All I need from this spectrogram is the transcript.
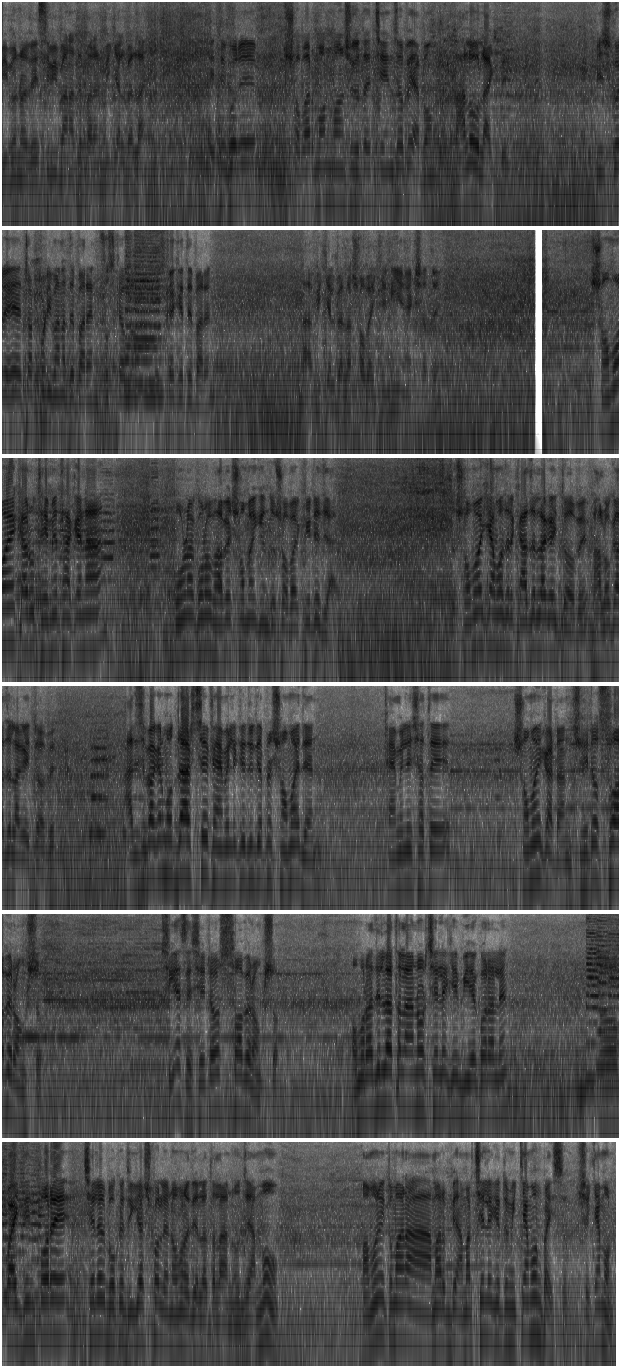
বিভিন্ন রেসিপি বানাতে পারেন বিকালবেলায় এতে করে সবার মন মানসিকতা চেঞ্জ হবে এবং ভালোও লাগবে। বিশেষ করে চটপটি বানাতে পারেন, ফুচকা ফুচকা খেতে পারেন। বিকেলবেলা সবাইকে নিয়ে একসাথে। সময় কারও থেমে থাকে না, কোনো না কোনোভাবে সময় কিন্তু সবার কেটে যায়। তো সময়কে আমাদের কাজে লাগাইতে হবে, ভালো কাজে লাগাইতে হবে। আদিসবাগের মধ্যে আসছে, ফ্যামিলিকে যদি আপনি সময় দেন, ফ্যামিলির সাথে সময় কাটান, সেটাও সবের অংশ। ঠিক আছে? সেটাও সবের অংশ। অমর আদিল্লাহ তালা আনোর ছেলেকে বিয়ে করালেন। তো কয়েকদিন পরে ছেলের বউকে জিজ্ঞাসা করলেন অমর আদিল্লাহ তালা আনু যে, আম্মু, মামনি, তোমার আমার আমার ছেলেকে তুমি কেমন পাইছো? সে কেমন?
